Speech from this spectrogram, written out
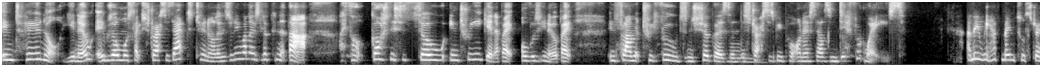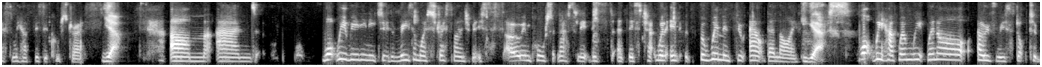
internal, you know, it was almost like stress is external. And it's only when I was looking at that, I thought, gosh, this is so intriguing about always, you know, about inflammatory foods and sugars and the Mm. stresses we put on ourselves in different ways. I mean, we have mental stress and we have physical stress. Yeah. Um, and what we really need to do, the reason why stress management is so important, Natalie, at this at this chat, well, in, for women throughout their life, Yes. what we have when we when our ovaries stop to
